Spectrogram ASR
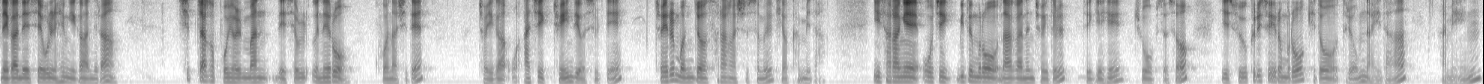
내가 내세울 행위가 아니라 십자가 보혈만 내세울 은혜로 구원하시되 저희가 아직 죄인 되었을 때 저희를 먼저 사랑하셨음을 기억합니다. 이 사랑에 오직 믿음으로 나아가는 저희들 되게 해 주옵소서. 예수 그리스도의 이름으로 기도드려옵나이다. 아멘.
